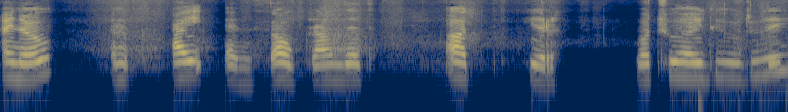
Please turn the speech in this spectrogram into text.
I know, and I am so grounded out here. What should I do today?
